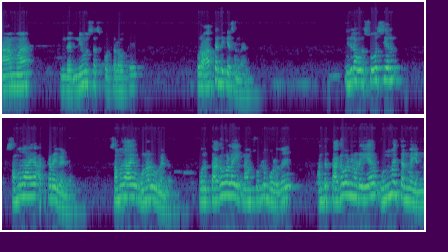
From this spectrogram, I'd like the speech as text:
நாம் இந்த நியூஸஸ் பொறுத்தளவுக்கு ஒரு ஆத்தன்டிகேஷன் வேணும். இதில் ஒரு சோசியல் சமுதாய அக்கறை வேண்டும். சமுதாய உணர்வு வேண்டும். ஒரு தகவலை நாம் சொல்லும் பொழுது அந்த தகவலினுடைய உண்மைத்தன்மை என்ன?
